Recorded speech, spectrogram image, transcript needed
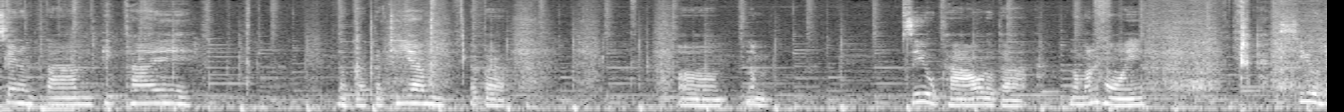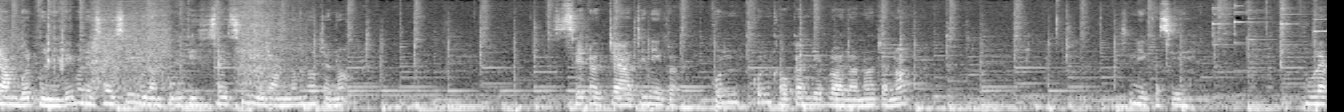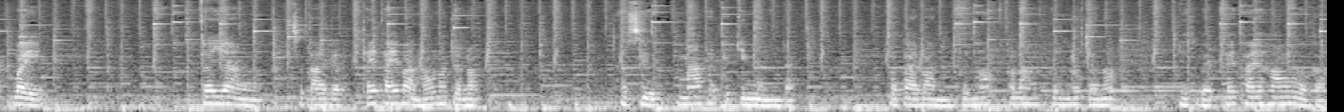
ใส่น้ำตาลพริกไทยแล้วก็กระเทียมแล้วก็อ่อน้ำซีอิ๊วขาวแล้วก็น้ำมันหอยซีอิ๊วดำเบิดมือนี้ได้บ่ได้ใส่ซีอิ๊วดำปกติใส่ซีอิ๊วดำน้ำเนาะจ้ะเนาะเสร็จแล้วจ้าที่นี่ก็คุ้นคุ้นเขากันเรียบร้อยแล้วเนาะจ้ะเนาะที่นี่ก็สิแรปไว้ก็อย่าง สไตล์แบบไทยๆบ้านเฮาเนาะจ้ะเนาะถ้าซื้อมาเพิ่นก็กินนั่นแบบสไตล์บ้านเพิ่นเนาะฝรั่งเพิ่นเนาะจ้ะเนาะนี่ก็แบบไทยๆเฮาแล้วก็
